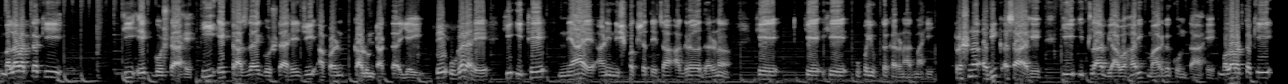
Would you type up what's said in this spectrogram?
मला वाटतं की ती एक गोष्ट आहे. ती एक त्रासदायक गोष्ट आहे जी आपण काढून टाकता येईल. ते उघड आहे की इथे न्याय आणि निष्पक्षतेचा आग्रह धरणं हे हे हे उपयुक्त करणार नाही. प्रश्न अधिक असा आहे की इथला व्यावहारिक मार्ग कोणता आहे? मला वाटतं की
